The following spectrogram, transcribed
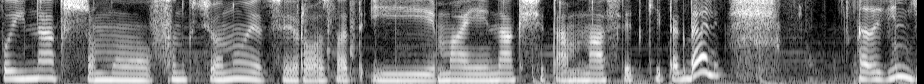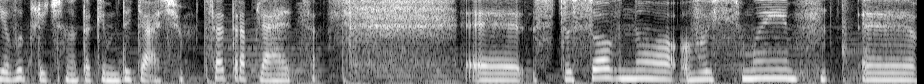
по-інакшому функціонує цей розлад і має інакші там наслідки і так далі але він є виключно таким дитячим. Це трапляється. Е, стосовно восьми, е,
